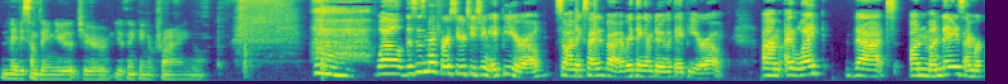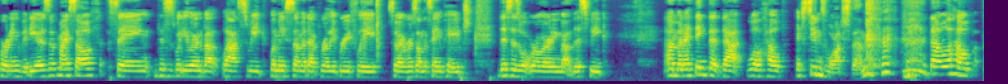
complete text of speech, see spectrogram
Maybe something new that you're you're thinking of trying? well, this is my first year teaching AP Euro, so I'm excited about everything I'm doing with AP Euro. Um, I like that on Mondays I'm recording videos of myself saying, this is what you learned about last week. Let me sum it up really briefly so everyone's on the same page. This is what we're learning about this week. Um, and I think that that will help if students watch them. that will help,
